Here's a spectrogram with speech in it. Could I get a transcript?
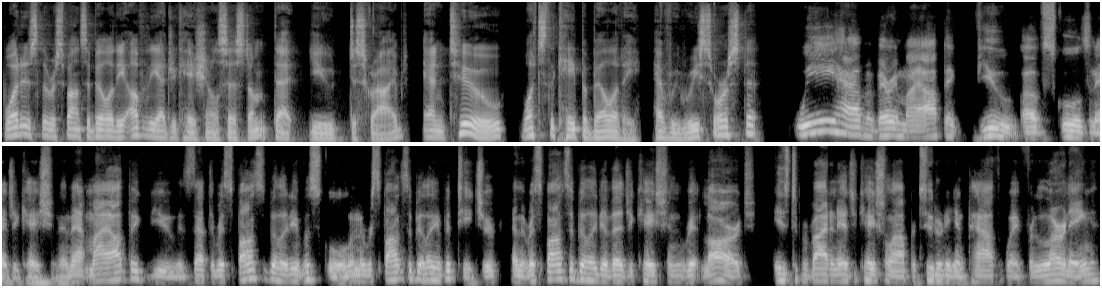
what is the responsibility of the educational system that you described? And two, what's the capability? Have we resourced it? We have a very myopic view of schools and education. And that myopic view is that the responsibility of a school and the responsibility of a teacher and the responsibility of education writ large is to provide an educational opportunity and pathway for learning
